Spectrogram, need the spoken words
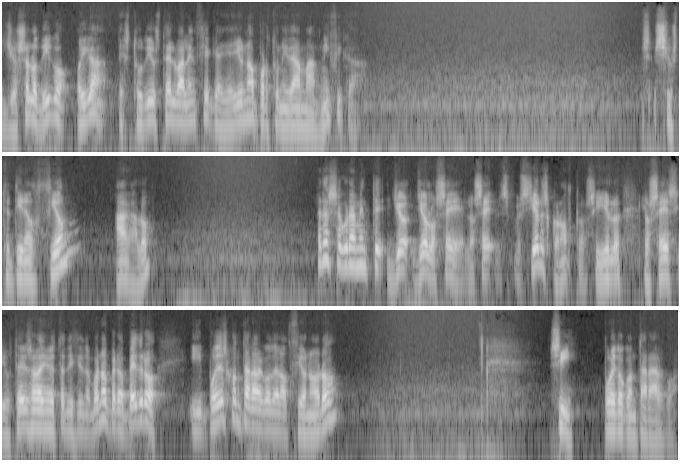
Y yo se lo digo, oiga, estudie usted el Valencia, que allí hay una oportunidad magnífica. Si usted tiene opción, hágalo. Pero seguramente, yo, yo lo sé, lo sé, si yo les conozco, si yo lo, sé, si ustedes ahora mismo están diciendo, bueno, pero Pedro, ¿y puedes contar algo de la opción oro? Sí, puedo contar algo.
